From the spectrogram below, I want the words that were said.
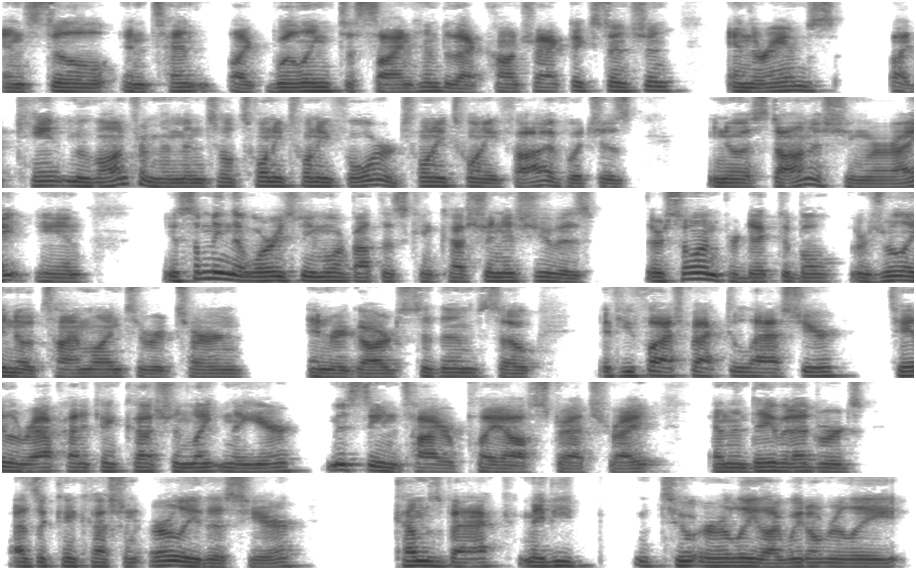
and still intent, like willing to sign him to that contract extension. And the Rams like can't move on from him until 2024 or 2025, which is, you know, astonishing, right? And, you know, something that worries me more about this concussion issue is they're so unpredictable. There's really no timeline to return in regards to them. So if you flash back to last year, Taylor Rapp had a concussion late in the year, missed the entire playoff stretch, right? And then David Edwards has a concussion early this year comes back maybe too early. Like we don't really,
